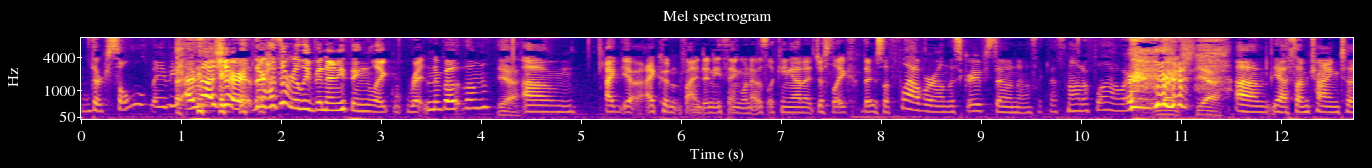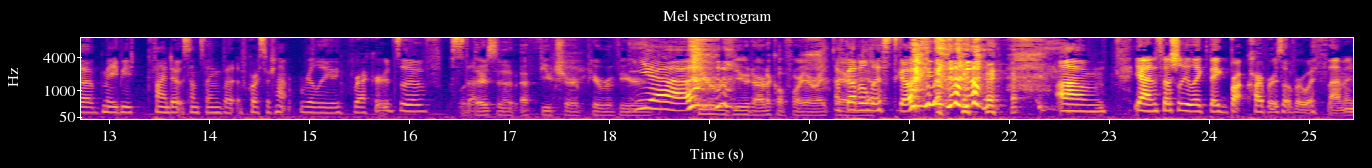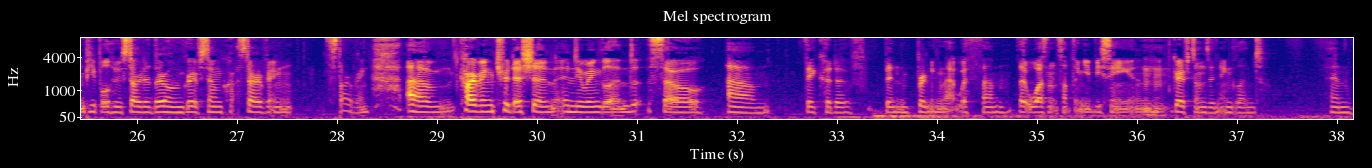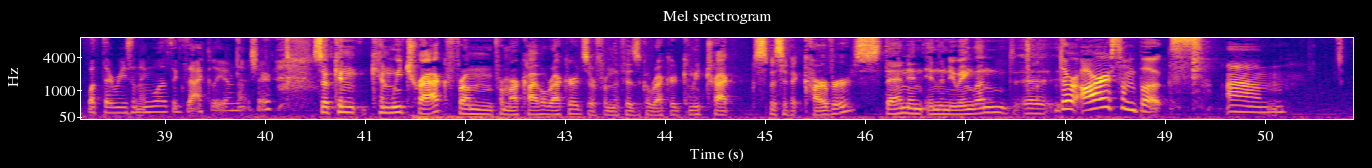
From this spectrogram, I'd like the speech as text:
Their soul, maybe? I'm not sure. there hasn't really been anything like written about them. Yeah. Um, I yeah, I couldn't find anything when I was looking at it. Just like there's a flower on this gravestone, and I was like, that's not a flower. right. Yeah. um, yeah, so I'm trying to maybe find out something, but of course, there's not really records of Well, stuff. there's a, a future peer reviewed Yeah. peer reviewed article for you right there. I've got a yeah. list going. um, yeah, and especially like they brought carvers over with them and people who started their own gravestone starving, starving, um, carving tradition in New England. So um, they could have been bringing that with them. That wasn't something you'd be seeing in Mhm. gravestones in England. And what their reasoning was exactly, I'm not sure. So can can we track from from archival records or from the physical record? Can we track specific carvers then in, in the New England? Uh, There are some books um,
